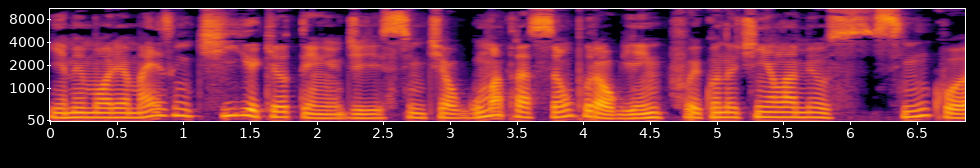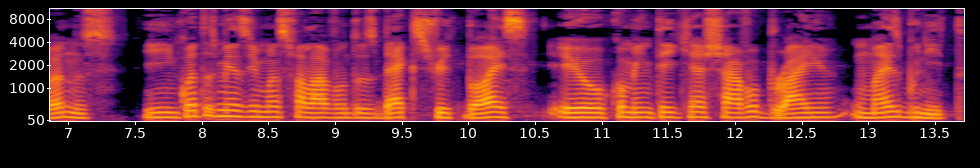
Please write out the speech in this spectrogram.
e a memória mais antiga que eu tenho de sentir alguma atração por alguém foi quando eu tinha lá meus 5 anos. E enquanto as minhas irmãs falavam dos Backstreet Boys, eu comentei que achava o Brian o mais bonito.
